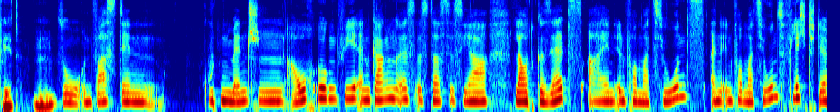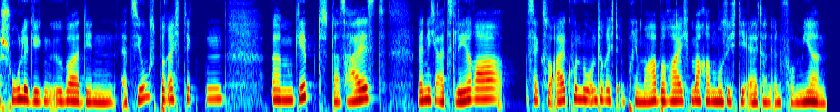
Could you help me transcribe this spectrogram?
geht. Mhm. So, und was den guten Menschen auch irgendwie entgangen ist, ist, dass es ja laut Gesetz ein Informations, eine Informationspflicht der Schule gegenüber den Erziehungsberechtigten ähm, gibt. Das heißt, wenn ich als Lehrer Sexualkundeunterricht im Primarbereich mache, muss ich die Eltern informieren.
